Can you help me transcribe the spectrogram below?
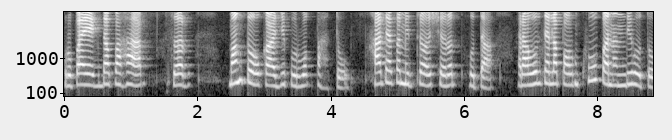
कृपया एकदा पहा. " सर. मग तो काळजीपूर्वक पाहतो. हा त्याचा मित्र शरद होता राहुल त्याला पाहून खूप आनंदी होतो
